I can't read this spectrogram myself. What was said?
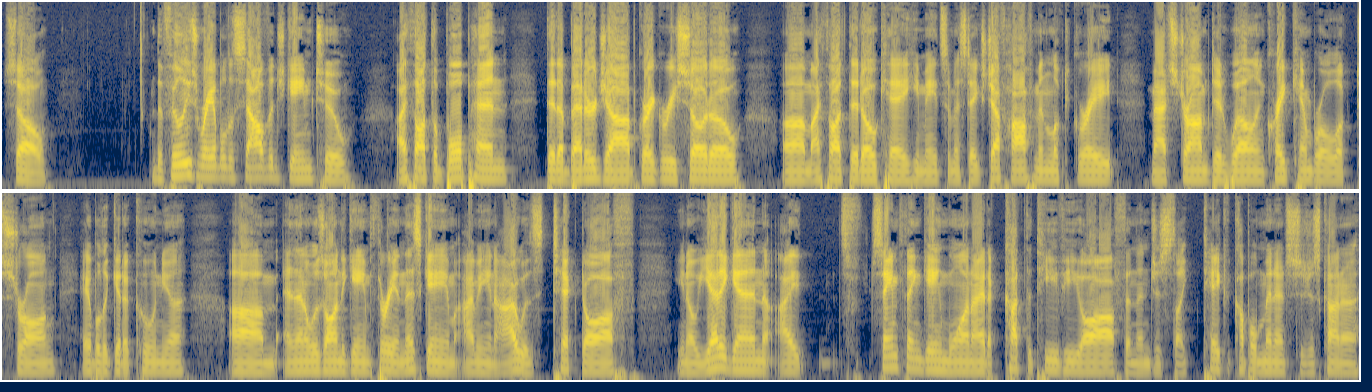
So, the Phillies were able to salvage game two. I thought the bullpen did a better job. Gregory Soto, um, I thought did okay. He made some mistakes. Jeff Hoffman looked great. Matt Strahm did well, and Craig Kimbrel looked strong, able to get Acuna. Um, and then it was on to game three. In this game, I mean, I was ticked off. You know, yet again, I same thing. Game one, I had to cut the TV off and then just like take a couple minutes to just kind of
